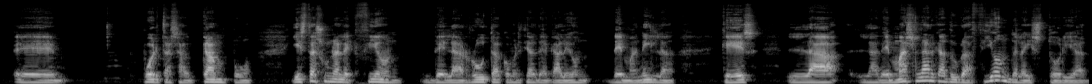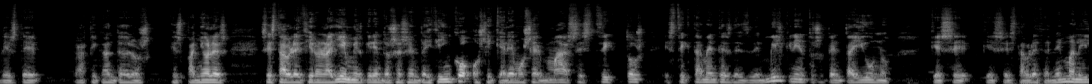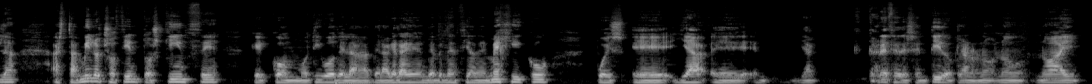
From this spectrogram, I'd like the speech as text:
puertas al campo. Y esta es una lección de la ruta comercial de Galeón de Manila, que es la, la de más larga duración de la historia, desde prácticamente de los españoles se establecieron allí en 1565, o si queremos ser más estrictos, estrictamente desde 1571 que se, que se establecen en Manila, hasta 1815, que con motivo de la, de la de Independencia de México, pues eh, ya, eh, ya carece de sentido, claro, no, no, no hay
